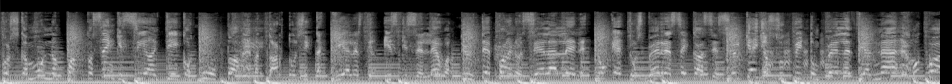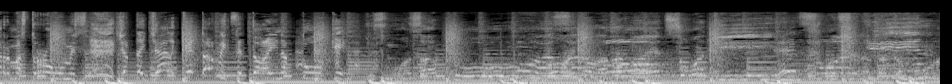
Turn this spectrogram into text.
Koska mun on pakko senkin sijaintiikot muuttaa. Mä tartun sitä kielestä ja iski sen leuat yhteen Painoin selälleen, et tuketus veren sekas ja sylkeä Jos sut vitun pelle vielä nää, oot varmast ruumis Ja tän jälkeen tarvitset aina tulki Jos mua sattuu, voit olla varma et suakin Et suakin Mun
